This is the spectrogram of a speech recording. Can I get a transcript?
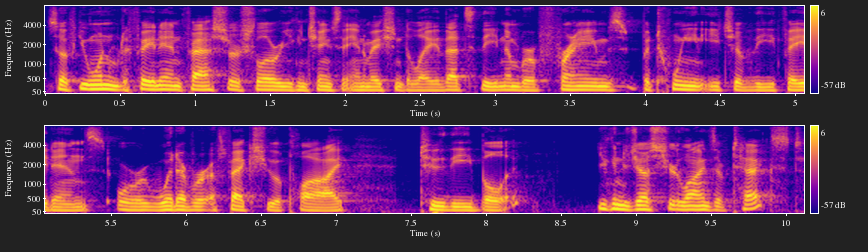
So if you want them to fade in faster or slower, you can change the animation delay. That's the number of frames between each of the fade ins or whatever effects you apply to the bullet. You can adjust your lines of text.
